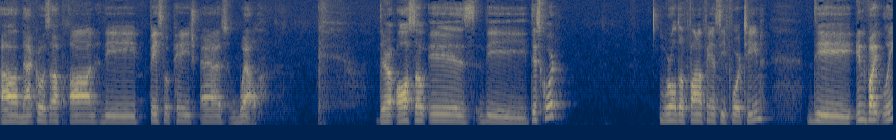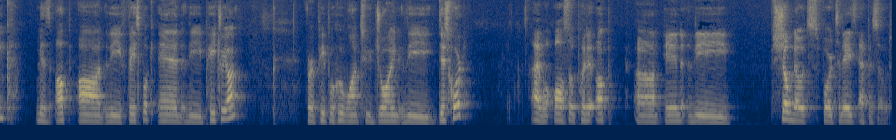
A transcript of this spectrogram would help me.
Um, that goes up on the Facebook page as well. There also is the Discord, World of Final Fantasy 14. The invite link is up on the Facebook and the Patreon for people who want to join the Discord. I will also put it up um, in the show notes for today's episode.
